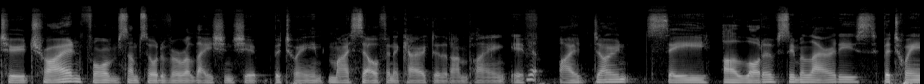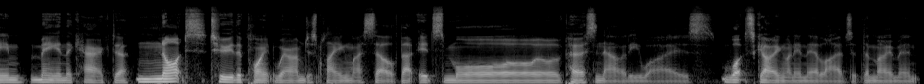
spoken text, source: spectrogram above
to try and form some sort of a relationship between myself and a character that I'm playing if Yep. I don't see a lot of similarities between me and the character. Not to the point where I'm just playing myself, but it's more personality wise, what's going on in their lives at the moment,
